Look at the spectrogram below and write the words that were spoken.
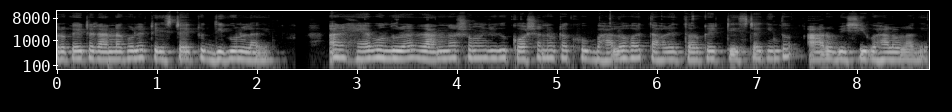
তরকারিটা রান্না করলে টেস্টটা একটু দ্বিগুণ লাগে। আর হ্যাঁ বন্ধুরা, রান্নার সময় যদি কষানোটা খুব ভালো হয় তাহলে তরকারির টেস্টটা কিন্তু আরও বেশি ভালো লাগে।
